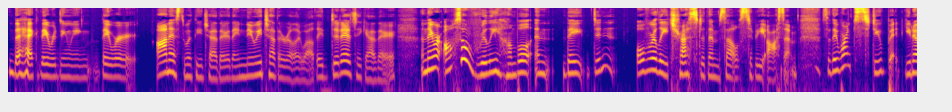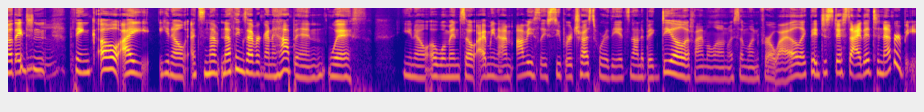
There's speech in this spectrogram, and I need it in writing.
the heck they were doing, they were honest with each other. They knew each other really well. They did it together. And they were also really humble and they didn't overly trust themselves to be awesome. So they weren't stupid. You know, they didn't mm-hmm. think, "Oh, I, you know, it's not nothing's ever going to happen with you know, a woman. So, I mean, I'm obviously super trustworthy. It's not a big deal if I'm alone with someone for a while. Like, they just decided to never be.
